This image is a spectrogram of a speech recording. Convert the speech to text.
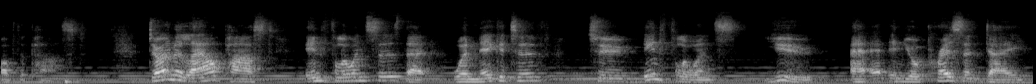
of the past. Don't allow past influences that were negative to influence you uh, in your present day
